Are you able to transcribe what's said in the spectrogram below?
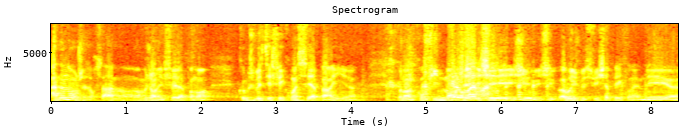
Ah non non, j'adore ça. Non, non, j'en ai fait là pendant. Comme je m'étais fait coincer à Paris euh, pendant le confinement, hein. j'ai- ah oui, je me suis échappé quand même. Mais euh,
